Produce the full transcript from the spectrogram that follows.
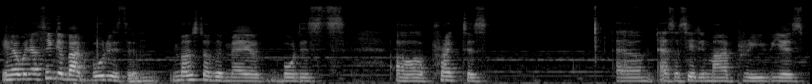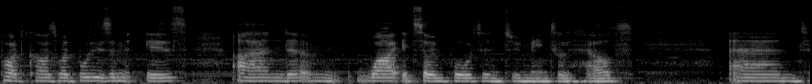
You know, when I think about Buddhism, most of the male Buddhists uh, practice, um, as I said in my previous podcast, what Buddhism is and um, why it's so important to mental health. And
